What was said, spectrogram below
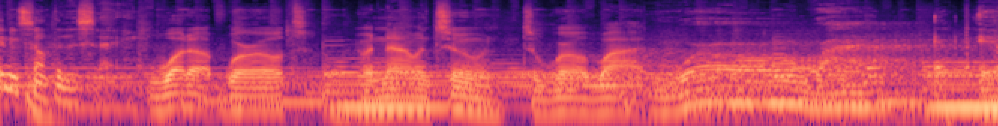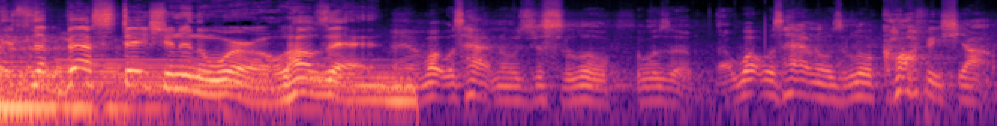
Give me something to say. What up, world? You're now in tune to Worldwide. Worldwide. It's the best station in the world. How's that? And what was happening was just a little. It was a. What was happening was a little coffee shop.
